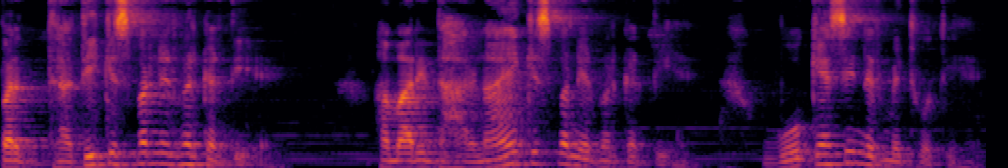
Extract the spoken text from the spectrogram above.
पर धरती किस पर निर्भर करती है? हमारी धारणाएँ किस पर निर्भर करती है? वो कैसे निर्मित होती है?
